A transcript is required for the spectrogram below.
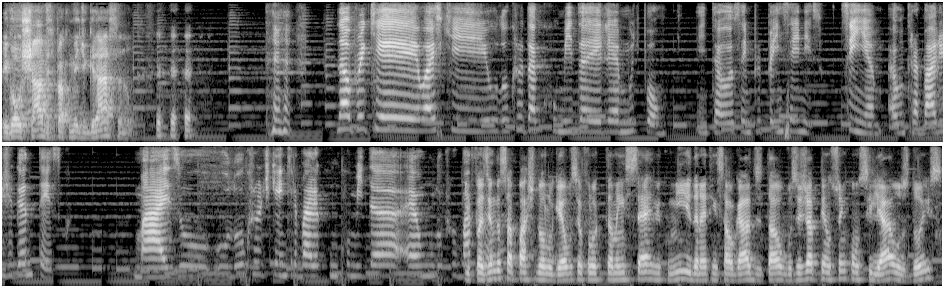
igual Chaves para comer de graça, não? Não, porque eu acho que o lucro da comida ele é muito bom. Então eu sempre pensei nisso. Sim, é, é um trabalho gigantesco. Mas o, o lucro de quem trabalha com comida é um lucro bacana. E fazendo essa parte do aluguel, você falou que também serve comida, né? Tem salgados e tal. Você já pensou em conciliar os dois?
